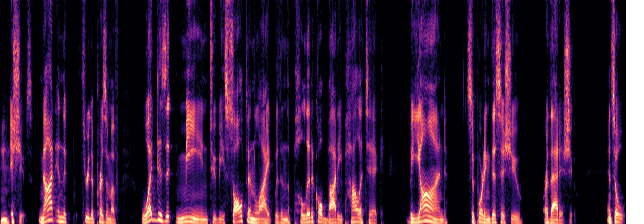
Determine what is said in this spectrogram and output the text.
Hmm. Issues, not in the through the prism of what does it mean to be salt and light within the political body politic beyond supporting this issue or that issue. And so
